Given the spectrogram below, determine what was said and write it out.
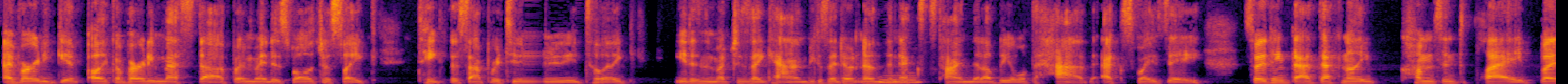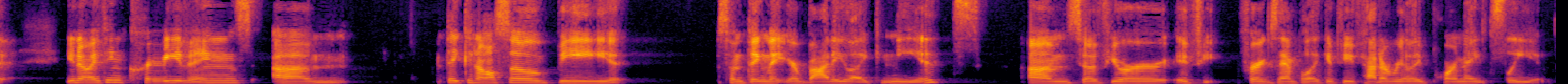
I've already give like I've already messed up. I might as well just like take this opportunity to like eat as much as I can because I don't know the mm-hmm. next time that I'll be able to have XYZ. So I think that definitely comes into play. But you know, I think cravings um they can also be something that your body like needs. Um, so if you're if you, for example, like if you've had a really poor night's sleep,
